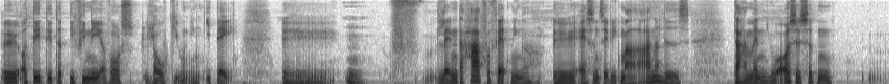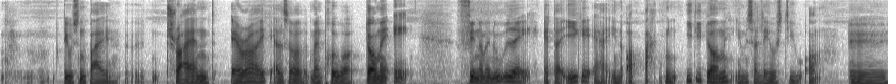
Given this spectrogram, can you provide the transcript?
øh, og det er det, der definerer vores lovgivning i dag. Øh, mm. Lande, der har forfatninger, øh, er sådan set ikke meget anderledes. Der har man jo også sådan, det er jo sådan by øh, try and error, ikke? Altså man prøver domme af, finder man ud af, at der ikke er en opbakning i de domme, jamen så laves de jo om. Øh,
